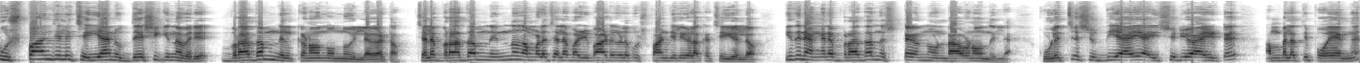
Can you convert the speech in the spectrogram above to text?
പുഷ്പാഞ്ജലി ചെയ്യാൻ ഉദ്ദേശിക്കുന്നവര് വ്രതം നിൽക്കണമെന്നൊന്നുമില്ല കേട്ടോ. ചില വ്രതം നിന്ന് നമ്മൾ ചില വഴിപാടുകൾ പുഷ്പാഞ്ജലികളൊക്കെ ചെയ്യുമല്ലോ. ഇതിനങ്ങനെ വ്രതനിഷ്ഠയൊന്നും ഉണ്ടാവണമെന്നില്ല. കുളിച്ച് ശുദ്ധിയായി ഐശ്വര്യമായിട്ട് അമ്പലത്തിൽ പോയങ്ങ്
